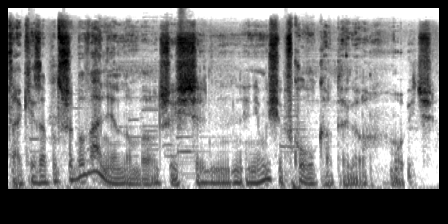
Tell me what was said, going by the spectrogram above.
takie zapotrzebowanie, no bo oczywiście nie, nie musi w kółko tego mówić.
